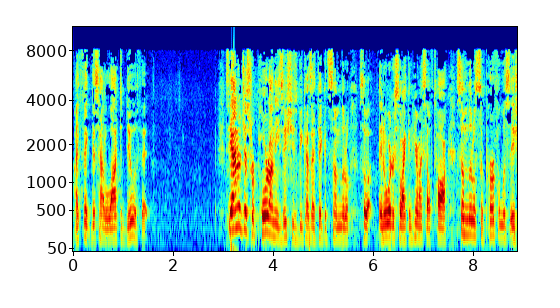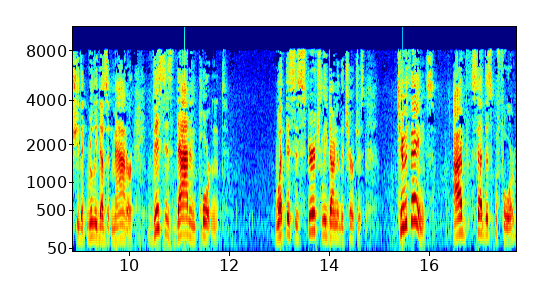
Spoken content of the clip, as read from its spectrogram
I think this had a lot to do with it. See, I don't just report on these issues because I think it's some little, so in order so I can hear myself talk, some little superfluous issue that really doesn't matter. This is that important. What this is spiritually done in the churches. Two things. I've said this before.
